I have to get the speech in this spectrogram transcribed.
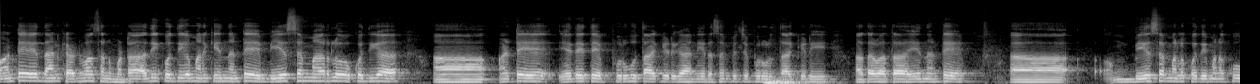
అంటే దానికి అడ్వాన్స్ అనమాట అది కొద్దిగా మనకి ఏంటంటే బిఎస్ఎంఆర్లో కొద్దిగా అంటే ఏదైతే పురుగు తాకిడి కానీ రసం పిలిచే పురుగులు తాకిడి ఆ తర్వాత ఏంటంటే బిఎస్ఎంఆర్లో కొద్దిగా మనకు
